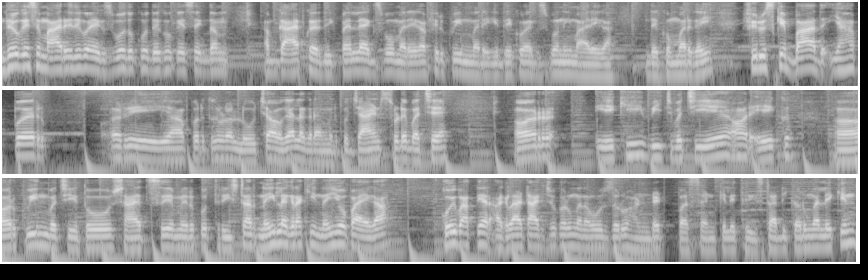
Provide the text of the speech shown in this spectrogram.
देखो कैसे मार रही देखो एक्सबो देखो देखो कैसे एकदम अब गायब कर दी। पहले एक्सबो मरेगा, फिर क्वीन मरेगी, देखो एक्सबो नहीं मारेगा, देखो मर गई। फिर उसके बाद यहाँ पर, अरे यहाँ पर तो थोड़ा लोचा हो गया लग रहा है मेरे को जाइंट्स थोड़े बचे और एक ही बीच बची है और एक और क्वीन बची तो शायद से मेरे को थ्री स्टार नहीं लग रहा कि नहीं हो पाएगा। कोई बात नहीं यार, अगला अटैक जो करूँगा ना, वो ज़रूर हंड्रेड परसेंट के लिए थ्री स्टार ही करूँगा, लेकिन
